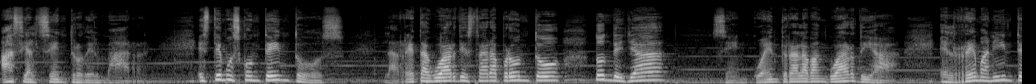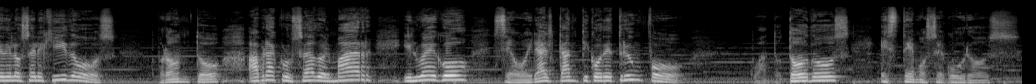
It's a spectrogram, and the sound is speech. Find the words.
hacia el centro del mar. Estemos contentos. La retaguardia estará pronto donde ya se encuentra la vanguardia, el remanente de los elegidos. Pronto habrá cruzado el mar y luego se oirá el cántico de triunfo, cuando todos estemos seguros.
